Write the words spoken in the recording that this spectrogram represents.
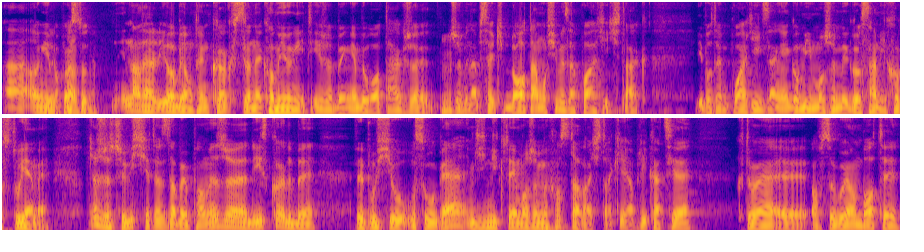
a oni Dokładnie. po prostu nadal robią ten krok w stronę community, żeby nie było tak, że żeby napisać bota musimy zapłacić, tak? I potem płacić za niego, mimo że my go sami hostujemy. Chociaż rzeczywiście to jest dobry pomysł, że Discord by wypuścił usługę, dzięki której możemy hostować takie aplikacje, które y, obsługują boty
